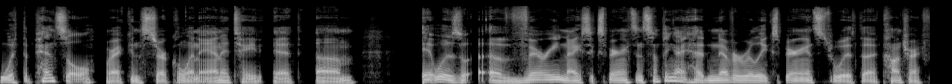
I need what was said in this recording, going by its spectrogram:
with the pencil where I can circle and annotate it, um, it was a very nice experience and something I had never really experienced with a contract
